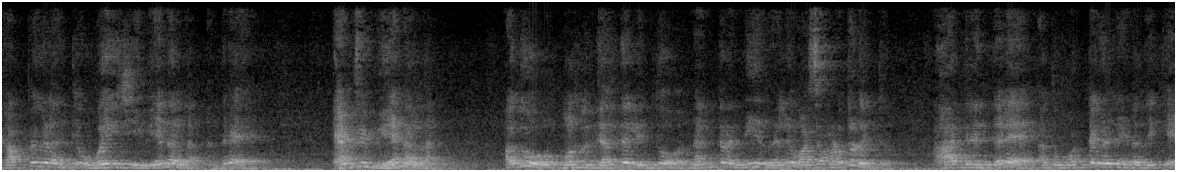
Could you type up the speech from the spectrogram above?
ಕಪ್ಪೆಗಳಂತೆ ಉಭಯಜೀವಿ ಏನಲ್ಲ ಅಂದರೆ ಎಂಫಿಬಿ ಏನಲ್ಲ. ಅದು ಮೊದಲು ನೆಲದಲ್ಲಿದ್ದು ನಂತರ ನೀರಿನಲ್ಲಿ ವಾಸ ಮಾಡತೊಡಗಿತು. ಆದ್ದರಿಂದಲೇ ಅದು ಮೊಟ್ಟೆಗಳನ್ನ ಇಡೋದಕ್ಕೆ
